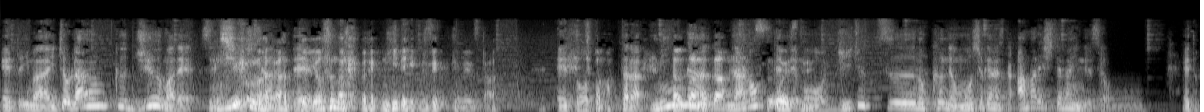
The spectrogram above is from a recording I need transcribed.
えっと、今、一応ランク10まで設定して ?10 までああって世の中が2でエグゼクティブですか？えっと、ただ、みんな名乗ってても、技術の訓練を申し訳ないんですが、あまりしてないんですよ。えっと、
